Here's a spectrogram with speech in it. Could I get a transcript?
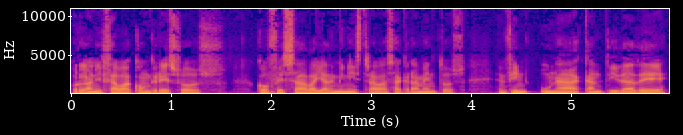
organizaba congresos, confesaba y administraba sacramentos, en fin, una cantidad de,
